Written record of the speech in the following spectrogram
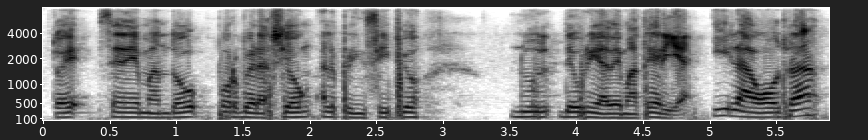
Entonces se demandó por violación al principio de unidad de materia. Y la otra,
